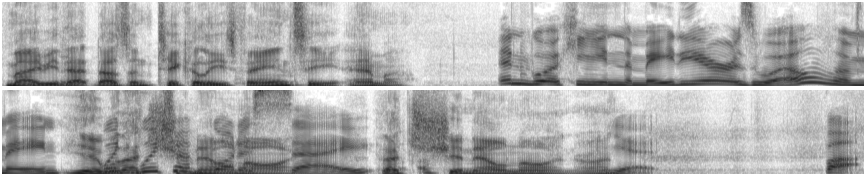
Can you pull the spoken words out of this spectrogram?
Maybe that doesn't tickle his fancy, Emma. And working in the media as well. I mean, Yeah, well, which, which I've got 9. to say, That's Chanel 9, right? yeah. But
